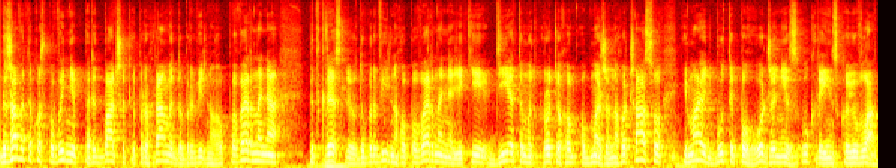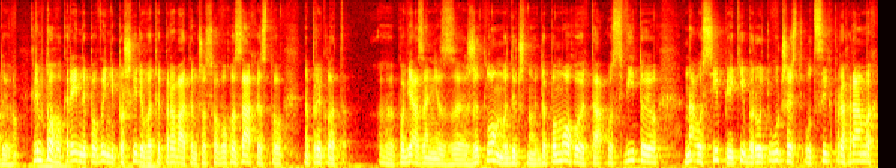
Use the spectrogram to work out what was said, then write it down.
Держави також повинні передбачити програми добровільного повернення, підкреслюю, добровільного повернення, які діятимуть протягом обмеженого часу і мають бути погоджені з українською владою. Крім того, країни повинні поширювати права тимчасового захисту, наприклад. Е, Пов'язані з житлом, медичною допомогою та освітою на осіб, які беруть участь у цих програмах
